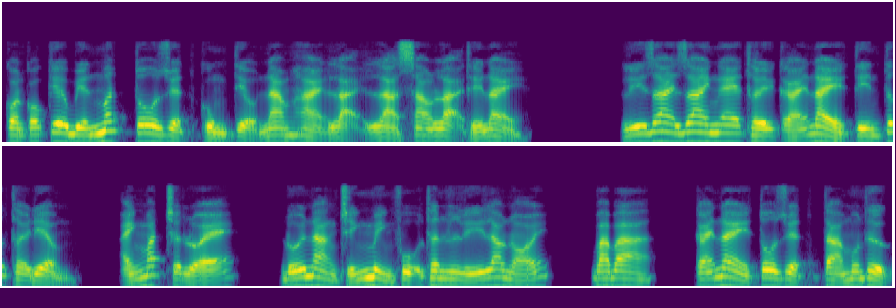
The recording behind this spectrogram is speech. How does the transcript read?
còn có kia biến mất Tô Duyệt cùng Tiểu Nam Hải lại là sao lại thế này. Lý Giai Giai nghe thấy cái này tin tức thời điểm, ánh mắt chợt lóe, đối nàng chính mình phụ thân Lý Lao nói, ba ba, cái này Tô Duyệt ta môn thực,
